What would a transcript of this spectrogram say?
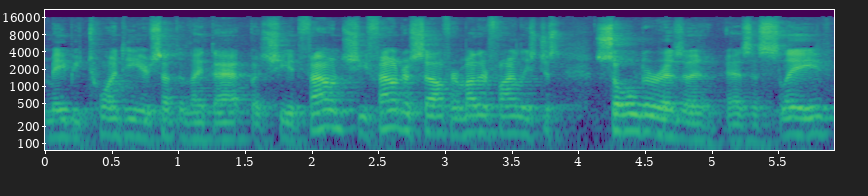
maybe 20 or something like that. But she had found she found herself. Her mother finally just sold her as a as a slave.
